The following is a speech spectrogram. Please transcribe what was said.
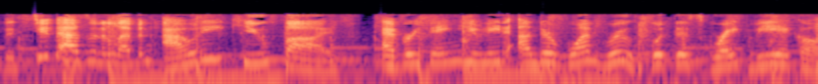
the 2011 Audi Q5. Everything you need under one roof with this great vehicle.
